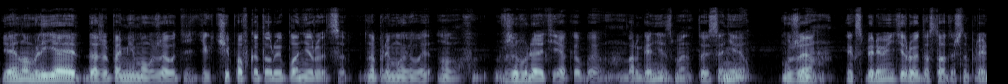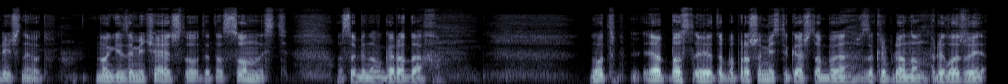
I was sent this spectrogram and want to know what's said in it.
и оно влияет даже помимо уже вот этих чипов, которые планируется напрямую ну, вживлять якобы в организмы, то есть они уже экспериментируют достаточно прилично, и вот многие замечают, что вот эта сонность, особенно в городах, ну вот я это попрошу Мистика, чтобы в закрепленном приложи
